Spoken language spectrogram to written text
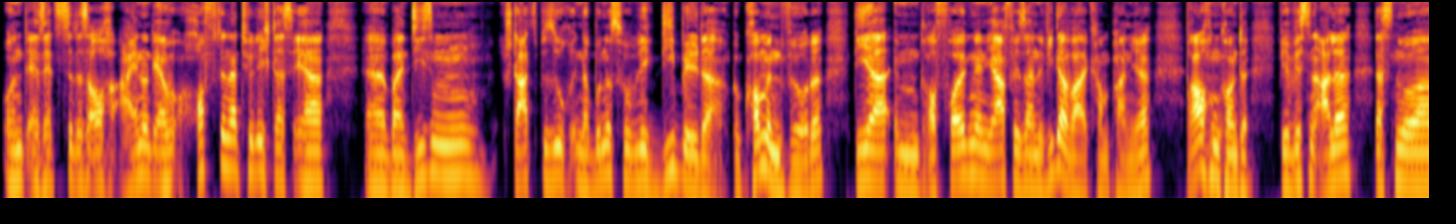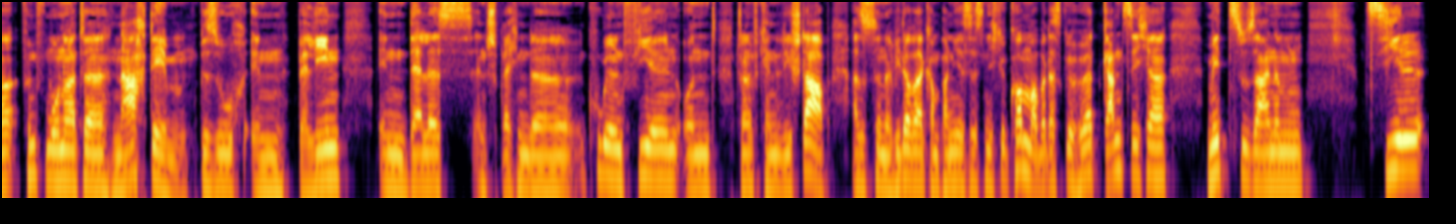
und er setzte das auch ein und er hoffte natürlich, dass er äh, bei diesem Staatsbesuch in der Bundesrepublik die Bilder bekommen würde, die er im darauf folgenden Jahr für seine Wiederwahlkampagne brauchen konnte. Wir wissen alle, dass nur fünf Monate nach dem Besuch in Berlin in Dallas entsprechende Kugeln fielen und John F. Kennedy starb. Also zu einer Wiederwahlkampagne ist es nicht gekommen, aber das gehört ganz sicher mit zu seinem Ziel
